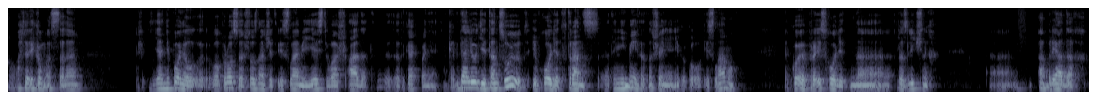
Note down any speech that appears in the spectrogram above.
Алейкум ассалям. Я не понял вопроса, что значит в исламе есть ваш адат. Это как понять? Когда люди танцуют и входят в транс, это не имеет отношения никакого к исламу. Такое происходит на различных э, обрядах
